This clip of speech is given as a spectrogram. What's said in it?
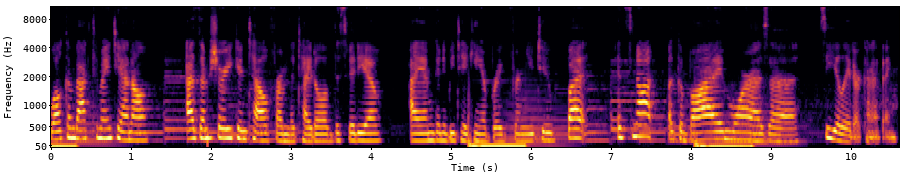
welcome back to my channel. As I'm sure you can tell from the title of this video, I am going to be taking a break from YouTube, but it's not a goodbye, more as a see you later kind of thing.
